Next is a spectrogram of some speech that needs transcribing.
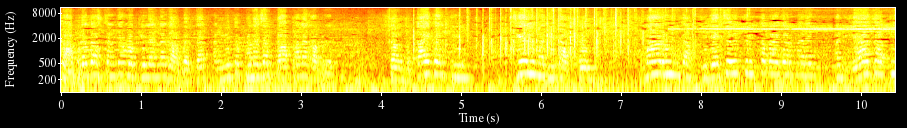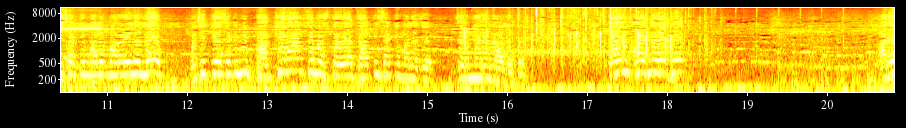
घाबरत असताना त्या वकिलांना घाबरतात आणि मी तर कुणाच्या बापाला घाबरत सांगतो काय करतील? जेलमध्ये टाकतील मारून टाकतील. याच्या व्यतिरिक्त काय करणार आहे आणि या जातीसाठी मला मरायला लय म्हणजे त्यासाठी मी भाग्यवान समजतो या जातीसाठी मला जर जर मरण आलं तर. काय उखाडणार आहे ते अरे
